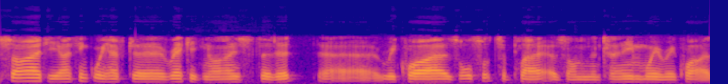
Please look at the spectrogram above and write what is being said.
society, I think we have to recognise that it uh, requires all sorts of players on the team. We require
